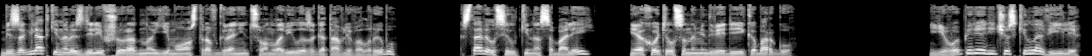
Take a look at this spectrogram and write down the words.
Без оглядки на разделившую родной ему остров границу он ловил и заготавливал рыбу, ставил силки на соболей и охотился на медведей и кабаргу. Его периодически ловили,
